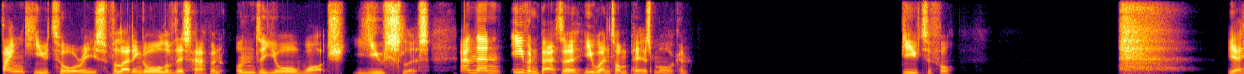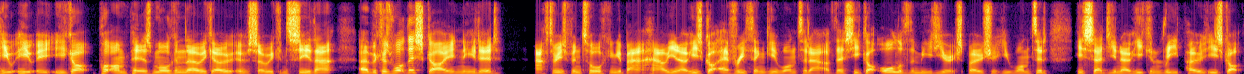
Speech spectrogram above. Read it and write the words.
Thank you, Tories, for letting all of this happen under your watch. Useless. And then, even better, he went on Piers Morgan. Beautiful. yeah, he, he he got put on Piers Morgan. There we go, so we can see that. Uh, because what this guy needed, after he's been talking about how, you know, he's got everything he wanted out of this, he got all of the media exposure he wanted. He said, you know, he can repost, he's got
